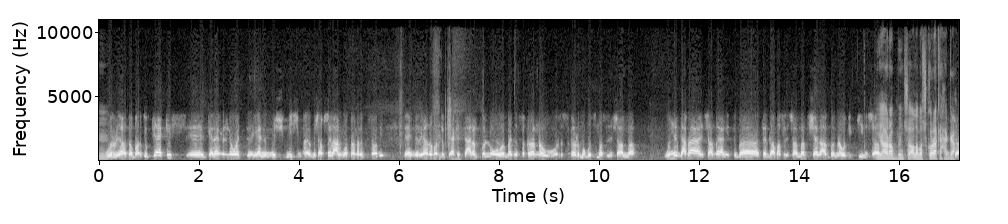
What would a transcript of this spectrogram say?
والرياضة برضه بتعكس آه، الكلام اللي هو يعني مش مش مش افصل على المؤتمر الاقتصادي. لأن الرياضة برضه بتعكس العالم كله مدى استقرارنا والاستقرار الموجود في مصر إن شاء الله. ونرجع بقى إن شاء الله يعني تبقى ترجع مصر إن شاء الله في شأن أكبر من أول بكتير إن شاء الله. يا رب إن شاء الله. بشكرك يا حاج أحمد.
